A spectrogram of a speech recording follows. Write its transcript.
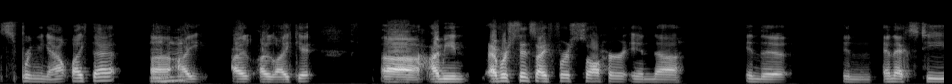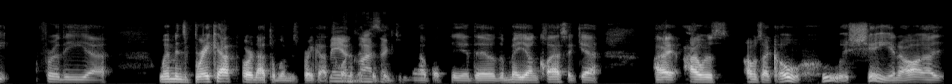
springing out like that. Mhm. Uh, I, I I like it. Uh, I mean, ever since I first saw her in uh, in the in NXT for the uh, women's breakout or not the women's breakout Young tournament that they Classic. do now, but the the the Mae Young Classic. Yeah, I I was I was like, oh, who is she? You know, I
